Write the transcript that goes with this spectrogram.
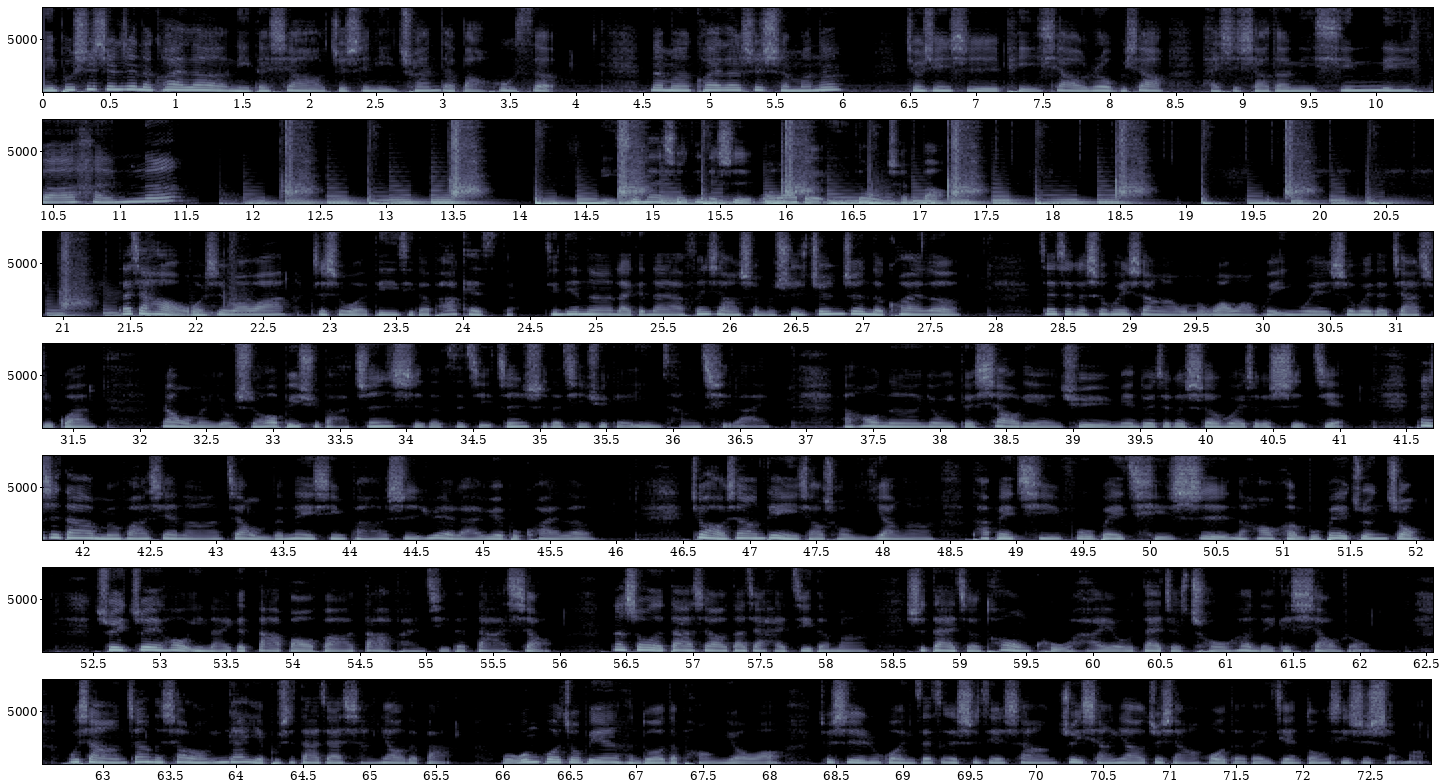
你不是真正的快乐，你的笑只是你穿的保护色。那么快乐是什么呢？究竟是皮笑肉不笑，还是笑到你心里发寒呢？你现在收听的是娃娃的移动城堡。大家好，我是娃娃，这是我第一集的 podcast。今天呢，来跟大家分享什么是真正的快乐。在这个社会上啊，我们往往会因为社会的价值观，让我们有时候必须把真实的自己、真实的情绪给隐藏起来，然后呢，用一个笑脸去面对这个社会、这个世界。但是大家有没有发现啊？这样我们的内心反而是越来越不快乐，就好像电影小丑一样啊，他被欺负、被歧视，然后很不被尊重，所以最后引来一个大爆发、大反击的大笑。那时候的大笑，大家还记得吗？是带着痛苦，还有带着仇恨的一个笑容。我想这样的笑容应该也不是大家想要的吧。我问过周边很多的朋友哦，就是如果你在这个世界上最想要、最想要获得的一件东西是什么？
